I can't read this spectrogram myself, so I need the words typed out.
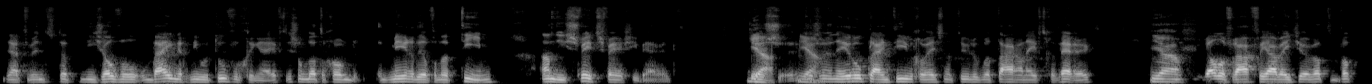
Ja, tenminste, dat die zoveel weinig nieuwe toevoegingen heeft. Is omdat er gewoon het merendeel van dat team aan die Switch-versie werkt. Ja, Dus het ja. is een heel klein team geweest natuurlijk wat daaraan heeft gewerkt. Ja, Wel de vraag van ja, weet je, wat, wat,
